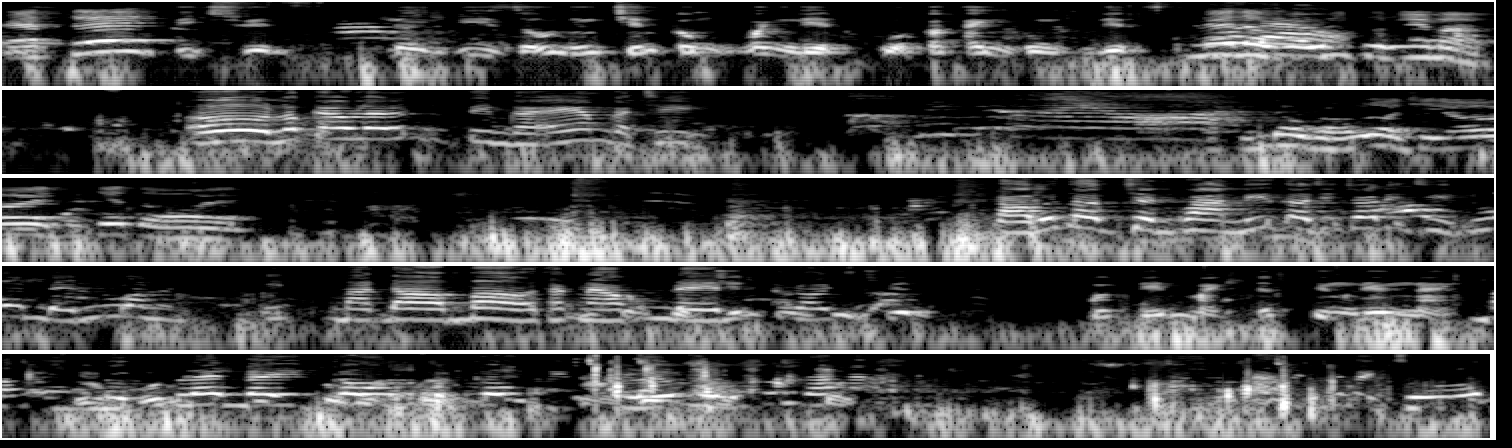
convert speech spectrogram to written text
Đẹp thế. Vị Xuyên, nơi ghi dấu những chiến công oanh liệt của các anh hùng liệt sĩ. Nghe đầu đi tìm em à? ờ nó kêu lên tìm cả em cả chị Tính đầu gấu rồi chị ơi, tôi chết rồi. bảo bây giờ chuyển khoản đi giờ chị cho địa chỉ luôn đến luôn mà đờ mờ thằng nào không đến tao nói Xuyên bước đến mảnh đất thiêng liêng này. mình cũng lên đây câu một câu lấy một câu ra. Tao thì phải trốn.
